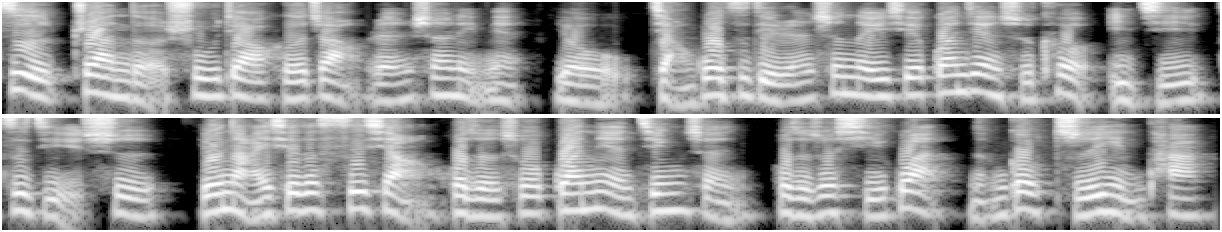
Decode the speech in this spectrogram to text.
自传的书叫《合掌人生》里面有讲过自己人生的一些关键时刻，以及自己是有哪一些的思想或者说观念、精神或者说习惯能够指引他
